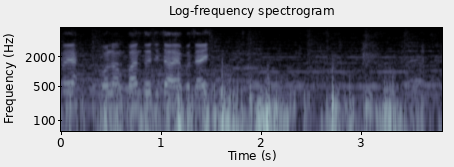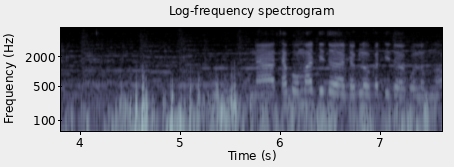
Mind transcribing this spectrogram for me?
આપણે કોલમ બાંધી દીધા છે બધા ના, થપ્પો મારી દીધો, ઢગલો કરી દીધો કોલમનો.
